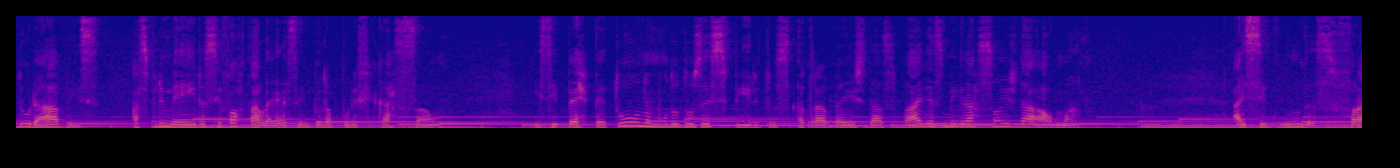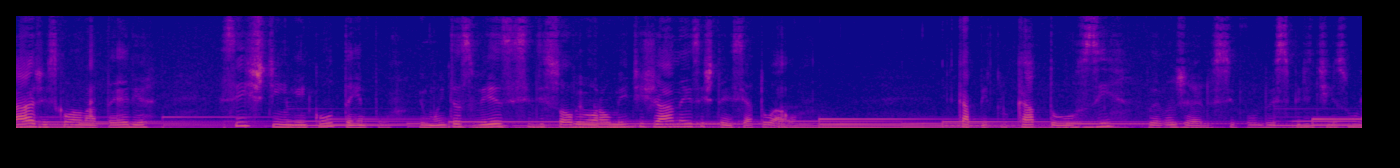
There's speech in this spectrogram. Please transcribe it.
Duráveis, as primeiras se fortalecem pela purificação e se perpetuam no mundo dos espíritos através das várias migrações da alma. As segundas, frágeis como a matéria, se extinguem com o tempo e muitas vezes se dissolvem moralmente já na existência atual. Capítulo 14 do Evangelho segundo o Espiritismo,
